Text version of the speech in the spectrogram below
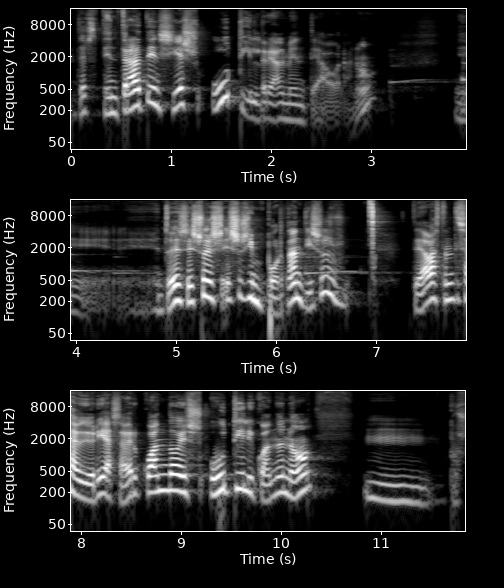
Entonces, centrarte en si es útil realmente ahora, ¿no? Eh, entonces, eso es, eso es importante eso te da bastante sabiduría, saber cuándo es útil y cuándo no. Mm, pues,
